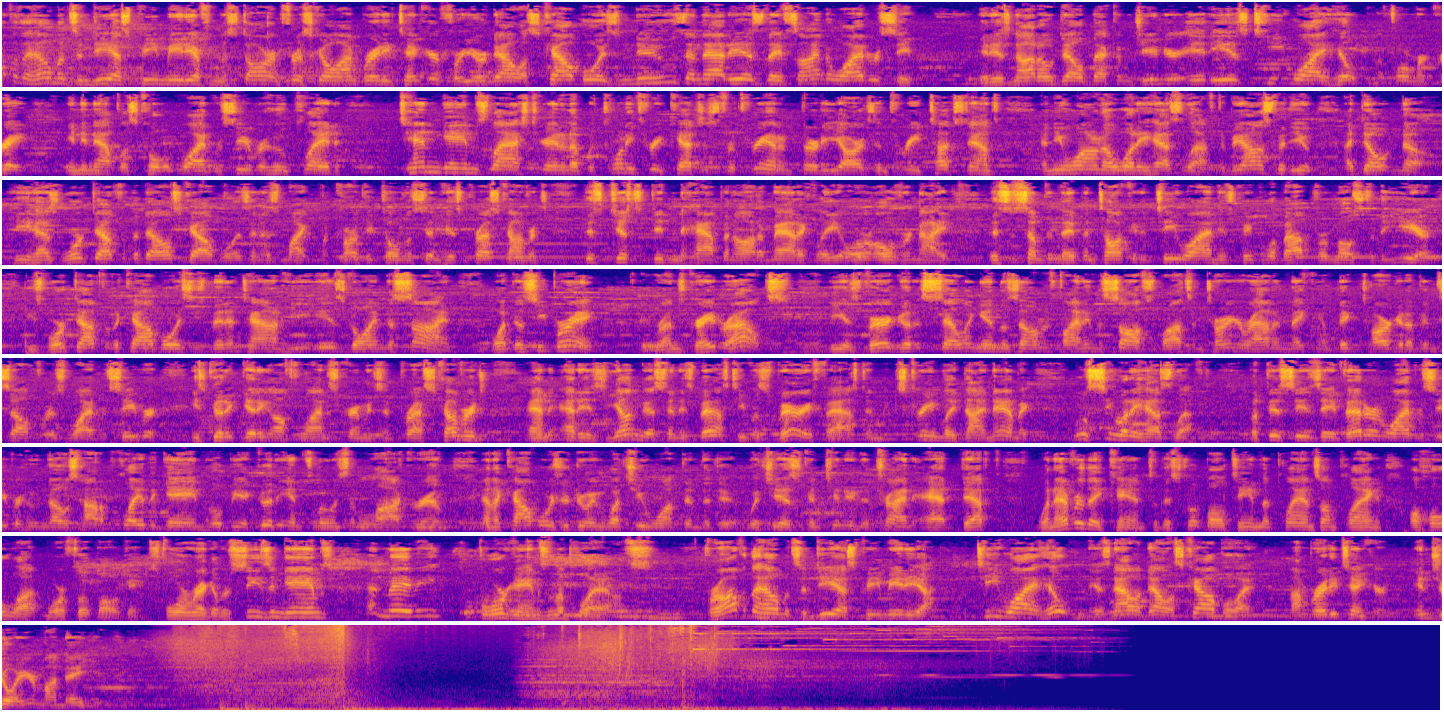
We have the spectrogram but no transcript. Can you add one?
Off of the helmets and DSP media from the Star in Frisco, I'm Brady Tinker for your Dallas Cowboys news, and that is they've signed a wide receiver. It is not Odell Beckham Jr., it is T.Y. Hilton, the former great Indianapolis Colt wide receiver who played 10 games last year, ended up with 23 catches for 330 yards and three touchdowns. And you want to know what he has left. To be honest with you, I don't know. He has worked out for the Dallas Cowboys, and as Mike McCarthy told us in his press conference, this just didn't happen automatically or overnight. This is something they've been talking to TY and his people about for most of the year. He's worked out for the Cowboys, he's been in town, he is going to sign. What does he bring? He runs great routes. He is very good at selling in the zone and finding the soft spots and turning around and making a big target of himself for his wide receiver. He's good at getting off the line of scrimmage and press coverage. And at his youngest and his best, he was very fast and extremely dynamic. We'll see what he has left. But this is a veteran wide receiver who knows how to play the game, who'll be a good influence in the locker room. And the Cowboys are doing what you want them to do, which is continue to try and add depth whenever they can to this football team that plans on playing a whole lot more football games. Four regular season games and maybe four games in the playoffs. For Off of the Helmets of DSP Media, T.Y. Hilton is now a Dallas Cowboy. I'm Brady Tinker. Enjoy your Monday evening.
